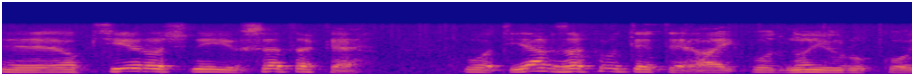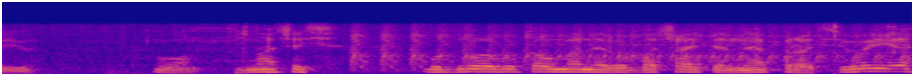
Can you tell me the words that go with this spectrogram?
е, обтірочні і все таке. От, як закрутити гайку одною рукою. О, значить, бо друга рука в мене, вибачайте, не працює.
